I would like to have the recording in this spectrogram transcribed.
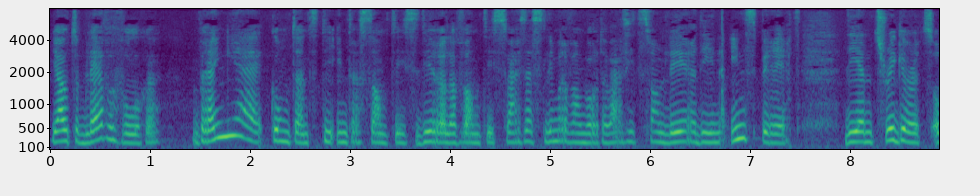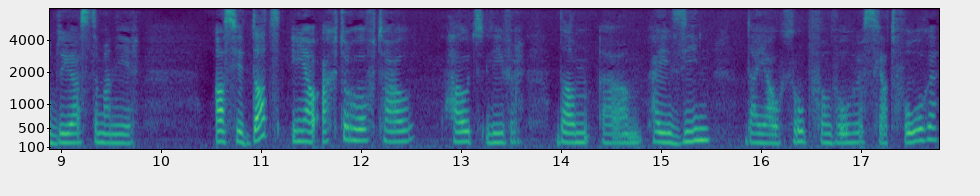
jou te blijven volgen? Breng jij content die interessant is, die relevant is, waar zij slimmer van worden, waar ze iets van leren, die hen inspireert, die hen triggert op de juiste manier? Als je dat in jouw achterhoofd houdt, houdt liever, dan ehm, ga je zien dat jouw groep van volgers gaat volgen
